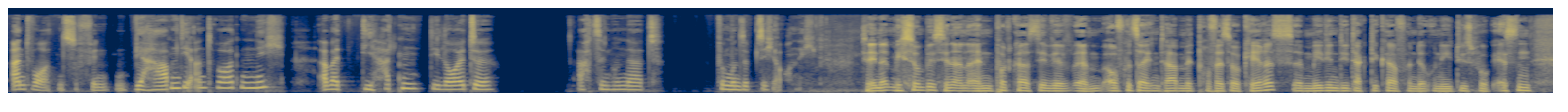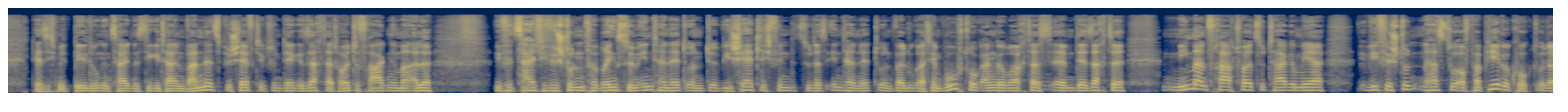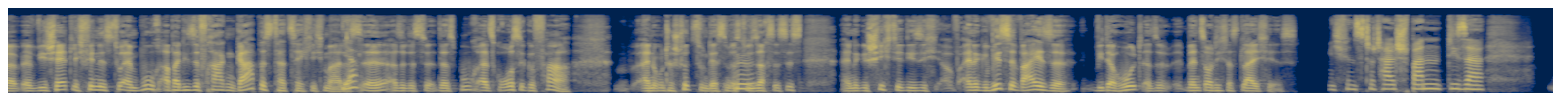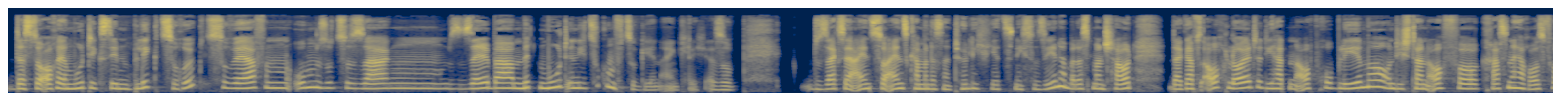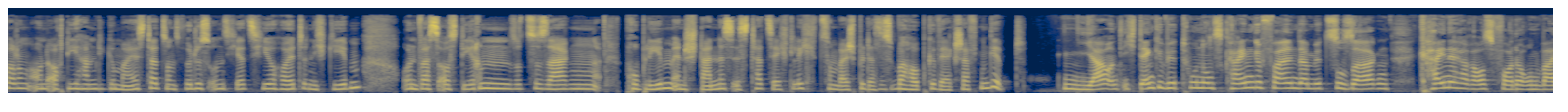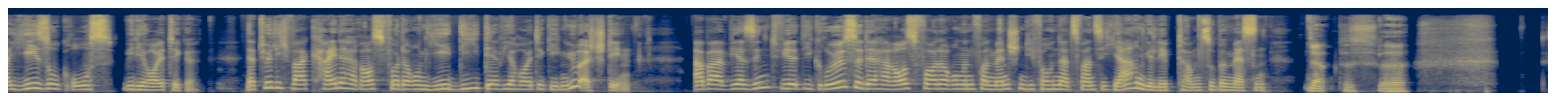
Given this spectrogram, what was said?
Antworten zu finden. Wir haben die Antworten nicht, aber die hatten die Leute 1875 auch nicht. Das erinnert mich so ein bisschen an einen Podcast, den wir ähm, aufgezeichnet haben mit Professor Keres, äh, Mediendidaktiker von der Uni Duisburg-Essen, der sich mit Bildung in Zeiten des digitalen Wandels beschäftigt und der gesagt hat, heute fragen immer alle, wie viel Zeit, wie viele Stunden verbringst du im Internet und äh, wie schädlich findest du das Internet? Und weil du gerade den Buchdruck angebracht hast, ähm, der sagte, niemand fragt heutzutage mehr, wie viele Stunden hast du auf Papier geguckt oder äh, wie schädlich findest du ein Buch? Aber diese Fragen gab es tatsächlich mal. Ja. Das, äh, also das, das Buch als große Gefahr. Eine Unterstützung dessen, was Mhm. du sagst. Es ist eine Geschichte, die sich auf eine gewisse Weise wiederholt, also wenn es auch nicht das Gleiche ist. Ich finde es total spannend, dieser, dass du auch ermutigst, den Blick zurückzuwerfen, um sozusagen selber mit Mut in die Zukunft zu gehen eigentlich. Also du sagst ja, eins zu eins kann man das natürlich jetzt nicht so sehen, aber dass man schaut, da gab es auch Leute, die hatten auch Probleme und die standen auch vor krassen Herausforderungen und auch die haben die gemeistert, sonst würde es uns jetzt hier heute nicht geben. Und was aus deren sozusagen Problemen entstanden ist, ist tatsächlich zum Beispiel, dass es überhaupt Gewerkschaften gibt. Ja, und ich denke, wir tun uns keinen Gefallen damit zu sagen, keine Herausforderung war je so groß wie die heutige. Natürlich war keine Herausforderung je die, der wir heute gegenüberstehen. Aber wer sind wir, die Größe der Herausforderungen von Menschen, die vor 120 Jahren gelebt haben, zu bemessen? Ja, das äh,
